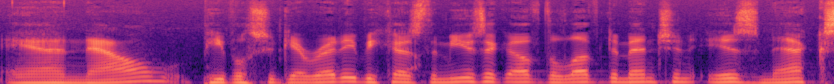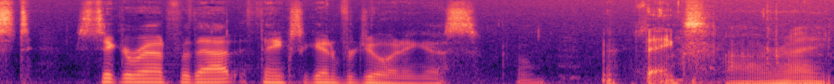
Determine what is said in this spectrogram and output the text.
And now people should get ready because the music of the Love Dimension is next. Stick around for that. Thanks again for joining us. Thanks. All right.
